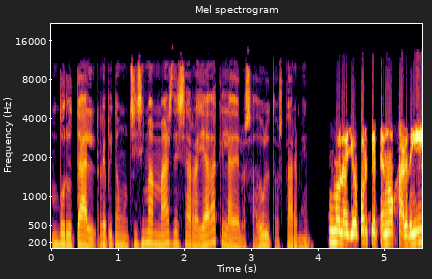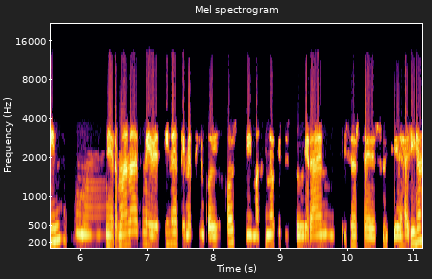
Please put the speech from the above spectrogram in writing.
brutal, repito, muchísima más desarrollada que la de los adultos, Carmen. Bueno, yo porque tengo jardín, mi hermana es mi vecina, tiene cinco hijos, me imagino que si estuviera en piso se suicidaría.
